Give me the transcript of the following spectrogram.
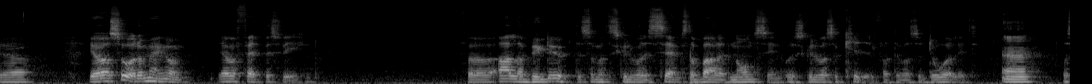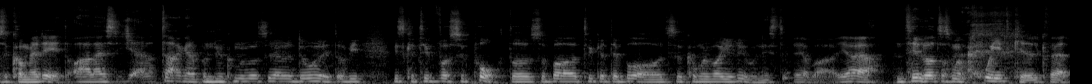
Ja. Jag såg dem en gång. Jag var fett besviken. För alla byggde upp det som att det skulle vara det sämsta bandet någonsin och det skulle vara så kul för att det var så dåligt. Uh. Och så kommer jag dit och alla är så jävla taggade på nu kommer det vara så jävla dåligt och vi, vi ska typ vara supporter och så bara tycka att det är bra och så kommer det vara ironiskt. Och jag bara, ja ja, det låter som en skitkul kväll.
